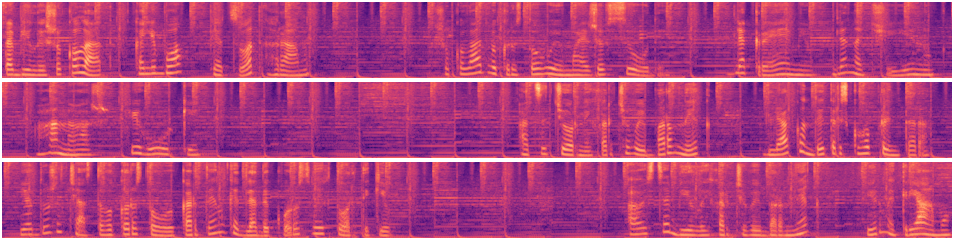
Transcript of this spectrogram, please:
Та білий шоколад калібо 500 грам. Шоколад використовую майже всюди. Для кремів, для начинок, ганаш, фігурки. А це чорний харчовий барвник для кондитерського принтера. Я дуже часто використовую картинки для декору своїх тортиків. А ось це білий харчовий барвник фірми Кріамо.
